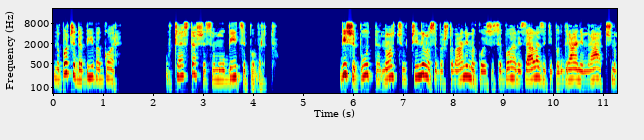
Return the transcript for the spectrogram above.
No poče da biva gore. Učestaše samoubice po vrtu. Više puta noću činilo se baštovanima koji su se bojali zalaziti pod granje mračno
